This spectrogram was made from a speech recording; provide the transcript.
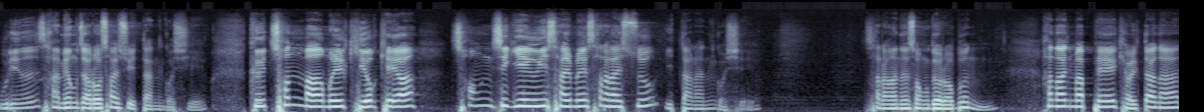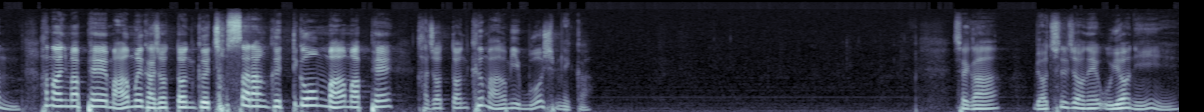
우리는 사명자로 살 수 있다는 것이에요. 그 첫 마음을 기억해야 청지기의 삶을 살아갈 수 있다는 것이에요. 사랑하는 성도 여러분, 하나님 앞에 결단한 하나님 앞에 마음을 가졌던 그 첫사랑 그 뜨거운 마음 앞에 가졌던 그 마음이 무엇입니까? 제가 며칠 전에 우연히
